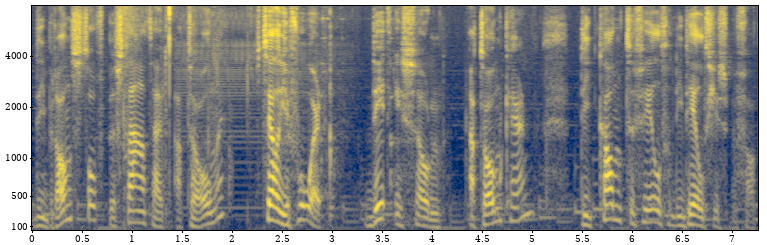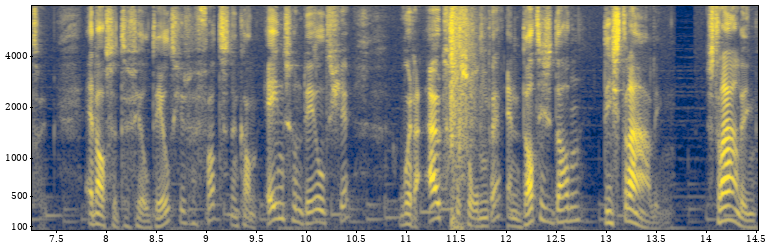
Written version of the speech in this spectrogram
Die brandstof bestaat uit atomen. Stel je voor, dit is zo'n atoomkern. Die kan te veel van die deeltjes bevatten. En als het te veel deeltjes bevat, dan kan één zo'n deeltje worden uitgezonden. En dat is dan die straling. Straling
